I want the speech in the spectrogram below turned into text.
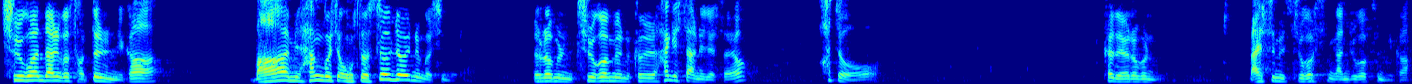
즐거워한다는 것은 어떤 의미입니까? 마음이 한 곳에 엉뚱 쏠려 있는 것입니다. 여러분 즐거우면 그걸 하겠어 안 하겠어요? 하죠. 그래서 여러분 말씀이 즐겁습니까? 안 즐겁습니까?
